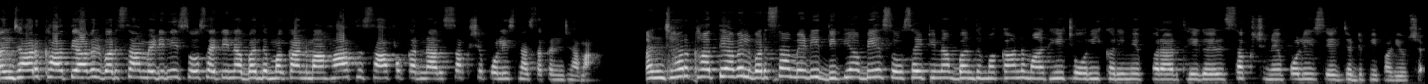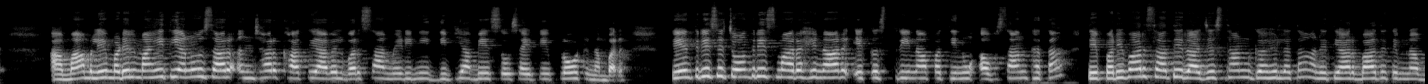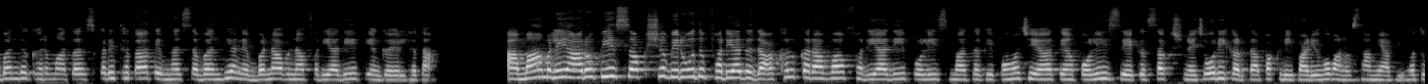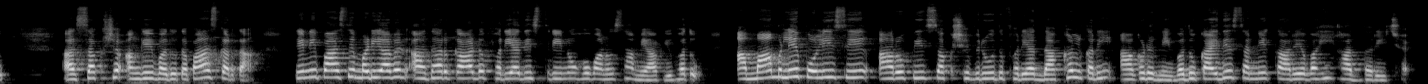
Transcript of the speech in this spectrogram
અંજાર ખાતે આવેલ વરસા મેડીની સોસાયટીના બંધ મકાનમાં હાથ સાફ કરનાર શખ્સ પોલીસના સકંજામાં. અંજાર ખાતે આવેલ વરસા મેડી દિવ્યા બે સોસાયટીના બંધ મકાનમાંથી ચોરી કરીને ફરાર થઈ ગયેલ શખ્સને પોલીસે ઝડપી પડ્યો છે. આ મામલે મળેલ માહિતી અનુસાર અંજાર ખાતે આવેલ વર્ષા મેડીની દિવ્યા બે સોસાયટી પ્લોટ નંબર તેત્રીસ ચોત્રીસમાં રહેનાર એક સ્ત્રીના પતિનું અવસાન થતા તે પરિવાર સાથે રાજસ્થાન ગયેલ હતા અને ત્યારબાદ તેમના બંધ ઘરમાં તસ્કરી થતા તેમના સંબંધી અને બનાવના ફરિયાદી ત્યાં ગયેલ હતા. આ મામલે આરોપી શખ્સ વિરુદ્ધ ફરિયાદ દાખલ કરાવવા ફરિયાદી પોલીસ મથકે પહોંચ્યા, ત્યાં પોલીસે એક શખ્સને ચોરી કરતા પકડી પાડ્યો હોવાનું સામે આવ્યું હતું. આ શખ્સ અંગે વધુ તપાસ કરતા તેની પાસે મળી આવેલ આધાર કાર્ડ ફરિયાદી સ્ત્રીનો હોવાનું સામે આવ્યું હતું. આ મામલે પોલીસે આરોપી શખ્સ વિરુદ્ધ ફરિયાદ દાખલ કરી આગળની વધુ કાયદેસરની કાર્યવાહી હાથ ધરી છે.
